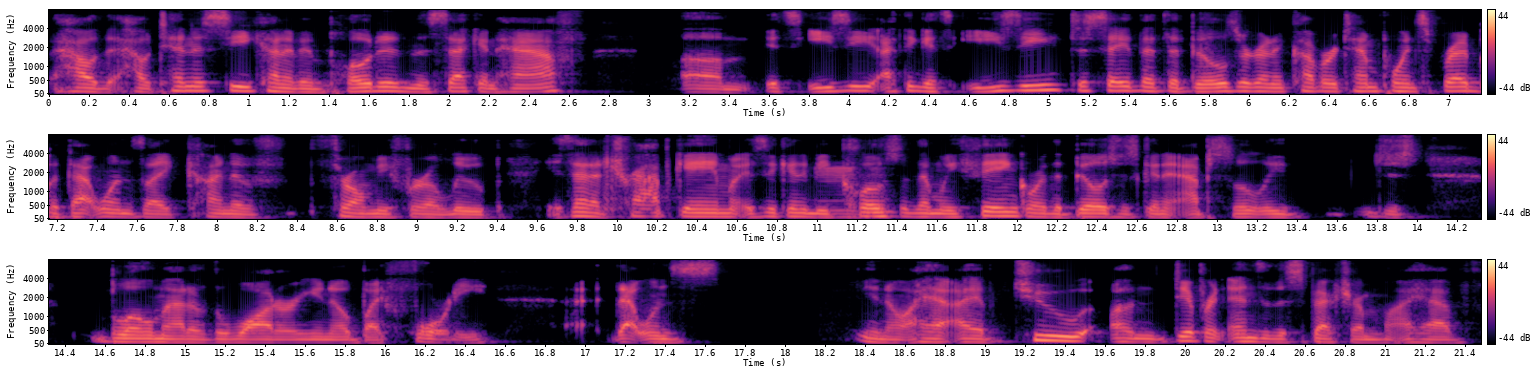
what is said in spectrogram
how, the, how Tennessee kind of imploded in the second half um, it's easy. I think it's easy to say that the Bills are going to cover 10 point spread, but that one's like kind of throwing me for a loop. Is that a trap game? Is it going to be mm-hmm. closer than we think, or the Bills just going to absolutely just blow them out of the water, you know, by 40? That one's, you know, I, I have two on different ends of the spectrum. I have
